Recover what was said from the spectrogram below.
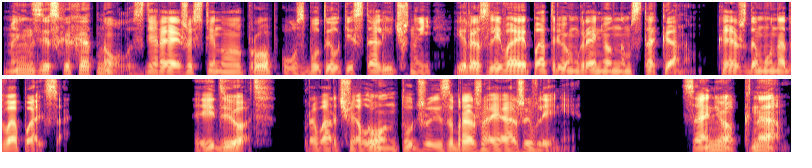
Мэнзис хохотнул, сдирая жестяную пробку с бутылки столичной и разливая по трем граненным стаканам, каждому на два пальца. «Идет», — проворчал он, тут же изображая оживление. «Санек, к нам!»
